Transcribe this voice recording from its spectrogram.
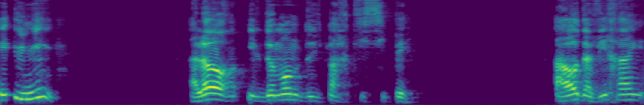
et unie, alors il demande d'y participer. Aod Avichai,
